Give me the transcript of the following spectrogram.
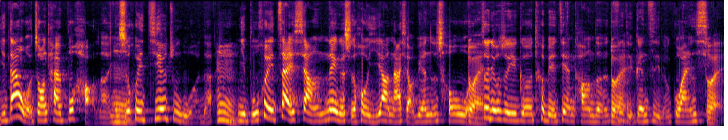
一旦我状态不好了，你是会接住我的，嗯，你不会再像那个时候一样拿小鞭子抽我。对，这就是一个特别健康的自己跟自己的关系。对，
